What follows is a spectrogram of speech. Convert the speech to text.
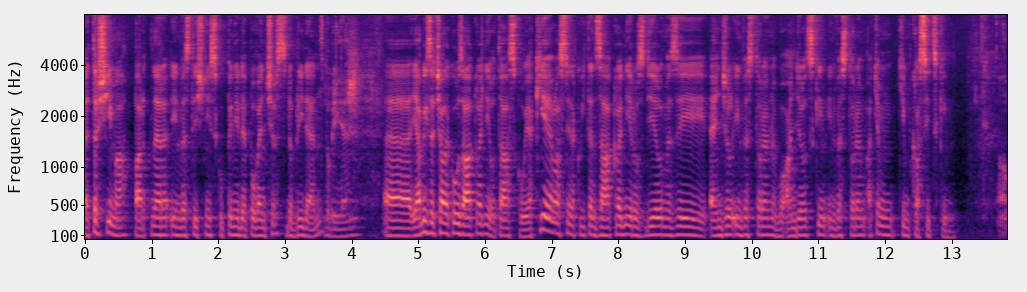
Petr Šíma, partner investiční skupiny Depo Ventures. Dobrý den. Dobrý den. Já bych začal takovou základní otázkou. Jaký je vlastně takový ten základní rozdíl mezi angel investorem nebo andělským investorem a tím, tím klasickým? No,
